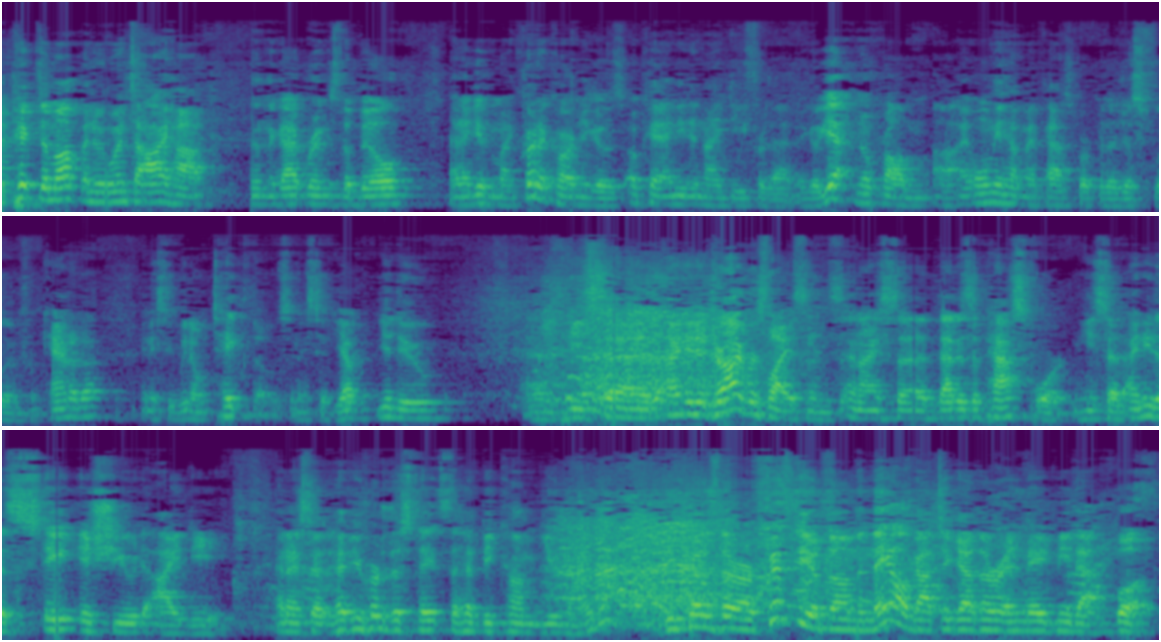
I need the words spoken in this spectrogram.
I picked him up and we went to IHOP. And the guy brings the bill, and I give him my credit card, and he goes, "Okay, I need an ID for that." And I go, "Yeah, no problem. Uh, I only have my passport because I just flew in from Canada." And he said, "We don't take those." And I said, "Yep, you do." And he said, "I need a driver's license." And I said, "That is a passport." And he said, "I need a state-issued ID." And I said, "Have you heard of the states that have become united? Because there are 50 of them, and they all got together and made me that book."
